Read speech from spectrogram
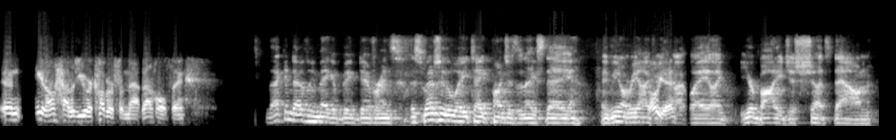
And, you know, how do you recover from that, that whole thing? That can definitely make a big difference, especially the way you take punches the next day. If you don't rehydrate Oh, yeah. that way, like your body just shuts down.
